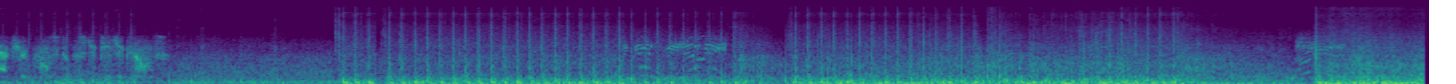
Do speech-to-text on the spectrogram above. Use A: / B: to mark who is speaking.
A: captured most of the strategic zones.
